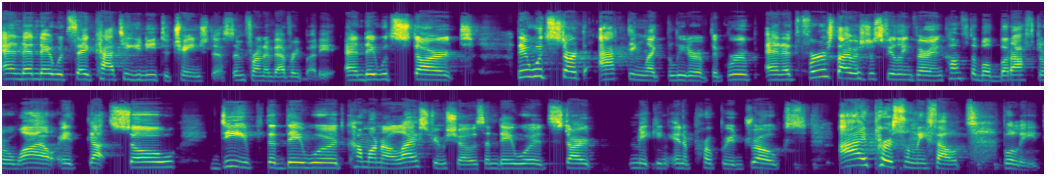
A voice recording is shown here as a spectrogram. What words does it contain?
And then they would say, Katy, you need to change this in front of everybody. And they would start they would start acting like the leader of the group. And at first, I was just feeling very uncomfortable. But after a while, it got so deep that they would come on our live stream shows and they would start making inappropriate jokes. I personally felt bullied.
